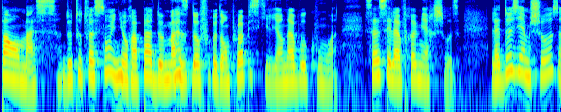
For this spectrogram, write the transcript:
pas en masse. De toute façon, il n'y aura pas de masse d'offres d'emploi puisqu'il y en a beaucoup moins. Ça, c'est la première chose. La deuxième chose,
